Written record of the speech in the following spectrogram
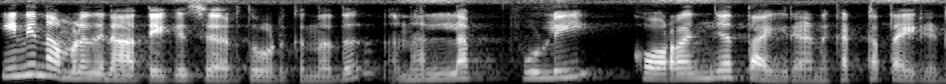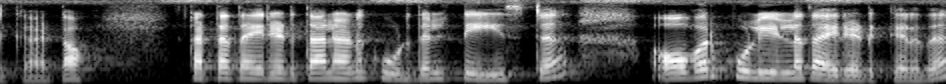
ഇനി നമ്മൾ ഇതിനകത്തേക്ക് ചേർത്ത് കൊടുക്കുന്നത് നല്ല പുളി കുറഞ്ഞ തൈരാണ്. കട്ട തൈര് എടുക്കുക കേട്ടോ കട്ട തൈര് എടുത്താലാണ് കൂടുതൽ ടേസ്റ്റ് ഓവർ പുളിയുള്ള തൈര് എടുക്കരുത്.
